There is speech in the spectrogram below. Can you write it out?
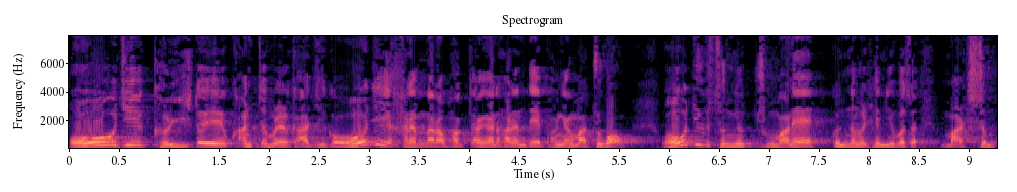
오직 그리스도의 관점을 가지고 오직 하나님 나라 확장하는데 방향 맞추고 오직 성령 충만의 권능을 힘입어서 말씀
